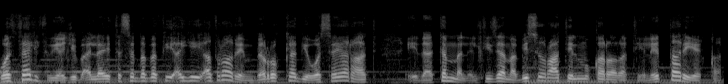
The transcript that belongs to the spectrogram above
والثالث يجب ألا يتسبب في أي أضرار بالركاب والسيارات إذا تم الالتزام بسرعة المقررة للطريق.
